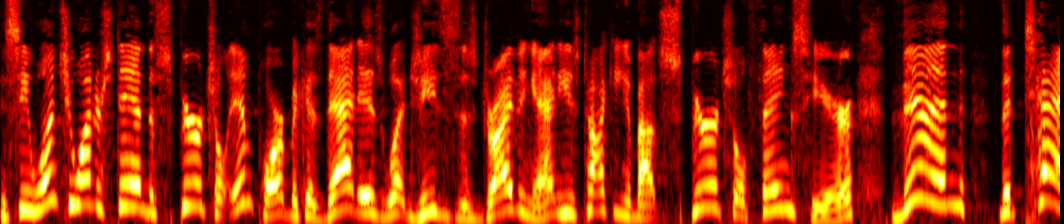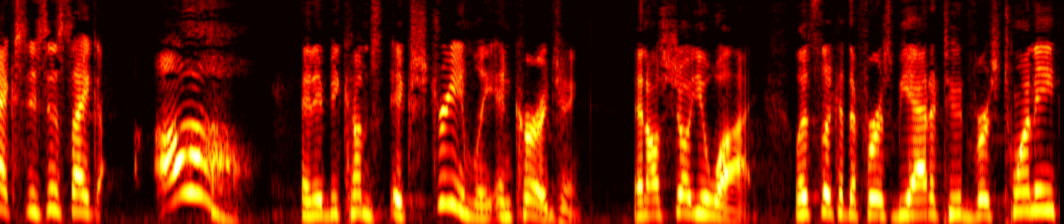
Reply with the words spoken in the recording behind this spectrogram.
You see, once you understand the spiritual import, because that is what Jesus is driving at, he's talking about spiritual things here, then the text is just like, oh, and it becomes extremely encouraging. And I'll show you why. Let's look at the first beatitude, verse 20.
